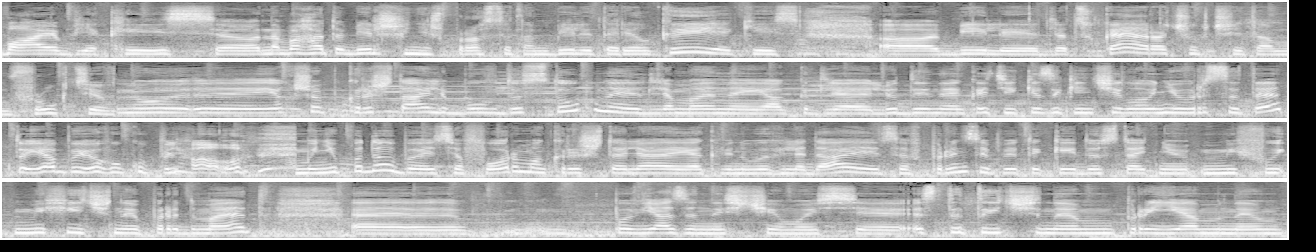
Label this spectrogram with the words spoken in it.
вайб якийсь е, набагато більше, ніж просто там білі тарілки, якісь е, білі для цукерочок чи там фруктів. Ну, е, якщо б кришталь був доступний для мене, як для людини, яка тільки закінчила університет, то я би його купляла. Мені подобається форма кришталя, як він виглядає. Це в принципі такий достатньо міфічний предмет, е, м, пов'язаний з чимось естетичним, приємним,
